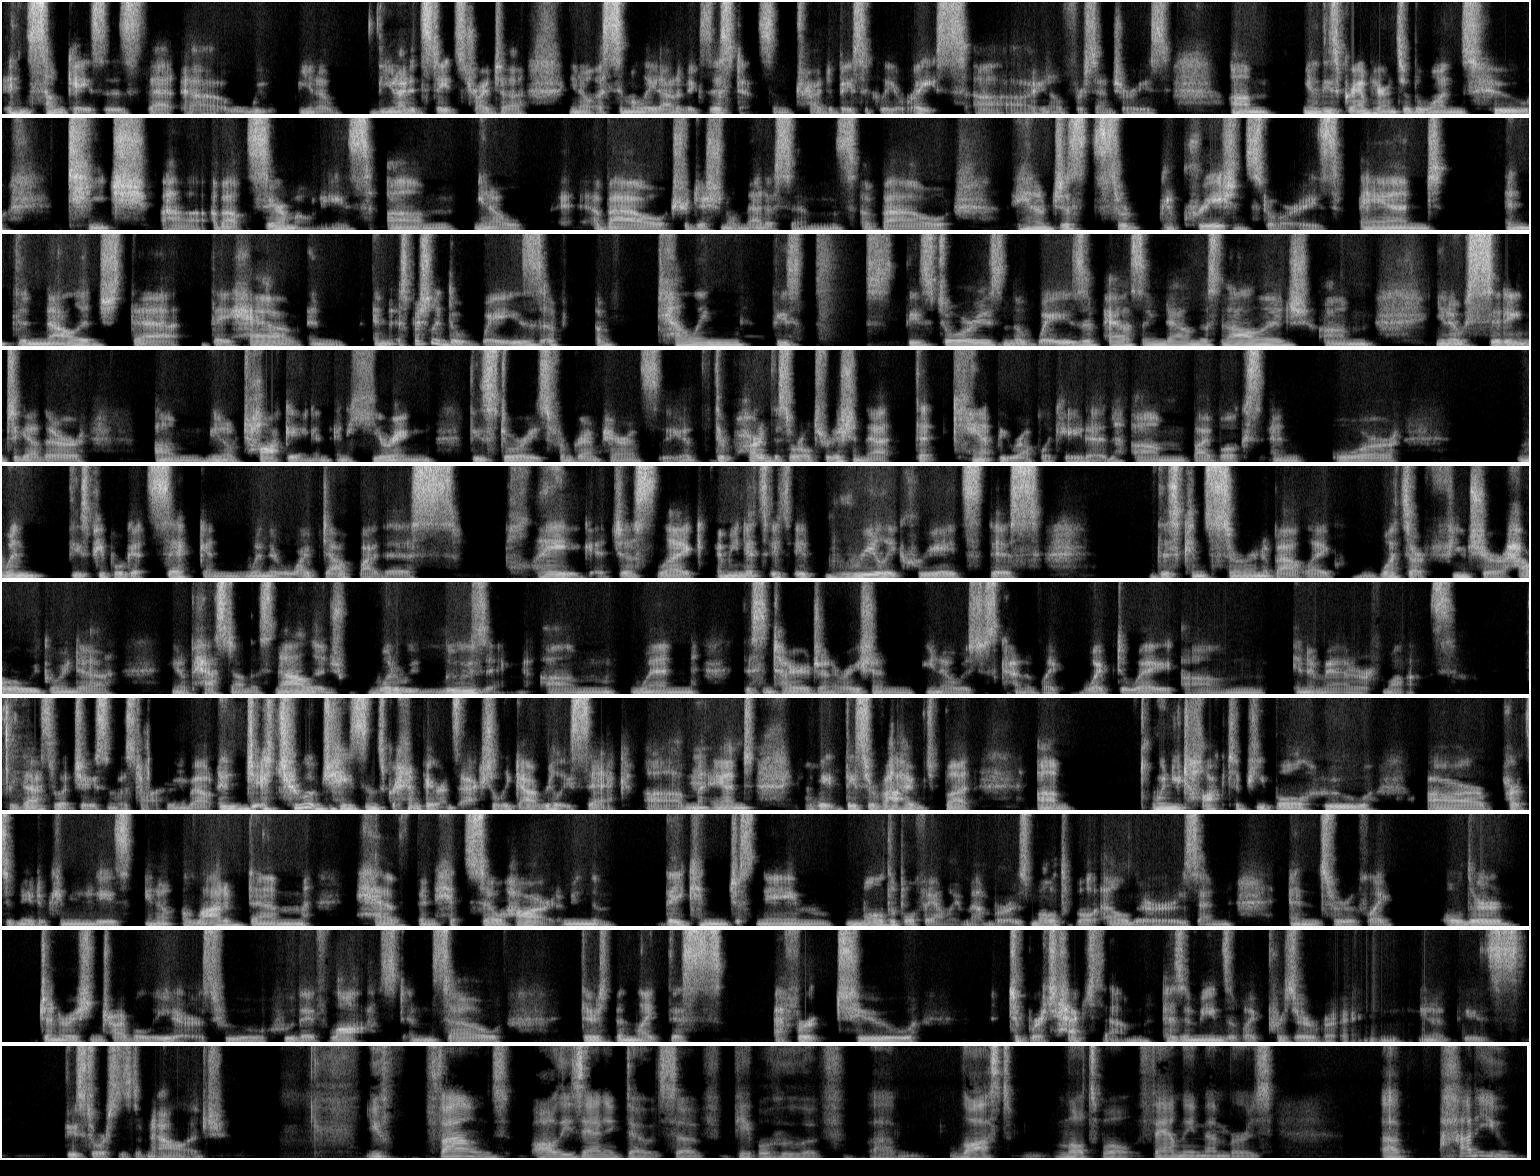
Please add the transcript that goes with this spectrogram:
in some cases that uh, we you know the United States tried to, you know, assimilate out of existence and tried to basically erase, uh, you know, for centuries. Um, you know, these grandparents are the ones who teach uh, about ceremonies. Um, you know, about traditional medicines, about you know just sort of creation stories and and the knowledge that they have and and especially the ways of of telling these these stories and the ways of passing down this knowledge um you know sitting together um, you know, talking and, and, hearing these stories from grandparents. You know, they're part of this oral tradition that that can't be replicated um, by books and or when these people get sick and when they're wiped out by this plague it just like i mean it's, it's it really creates this this concern about like what's our future how are we going to you know pass down this knowledge what are we losing um when this entire generation you know is just kind of like wiped away um in a matter of months so that's what Jason was talking about. And J- two of Jason's grandparents actually got really sick um, mm-hmm. and they, they, survived. But um, when you talk to people who are parts of Native communities, you know, a lot of them have been hit so hard. I mean, the, they can just name multiple family members, multiple elders, and and sort of like older generation tribal leaders who who they've lost. And so there's been like this effort to to protect them as a means of like preserving you know these these sources of knowledge you found all these anecdotes of people who have um, lost multiple family members uh, how do you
